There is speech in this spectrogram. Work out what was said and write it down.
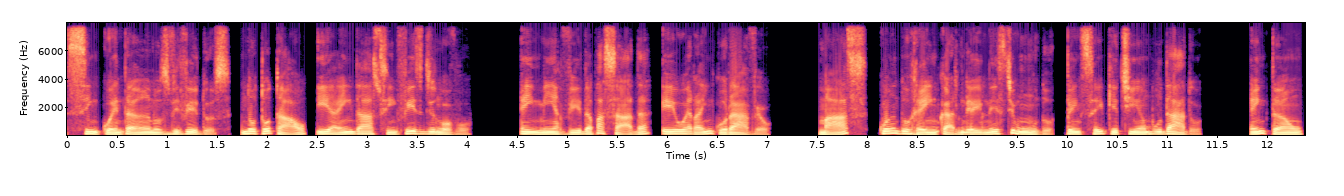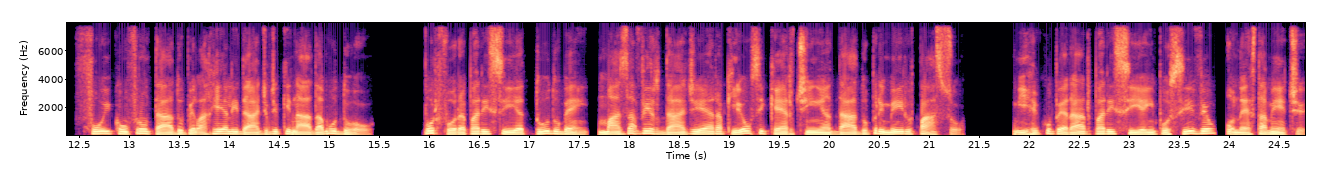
50 anos vividos, no total, e ainda assim fiz de novo. Em minha vida passada, eu era incurável. Mas, quando reencarnei neste mundo, pensei que tinha mudado. Então, fui confrontado pela realidade de que nada mudou. Por fora parecia tudo bem, mas a verdade era que eu sequer tinha dado o primeiro passo. Me recuperar parecia impossível, honestamente.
